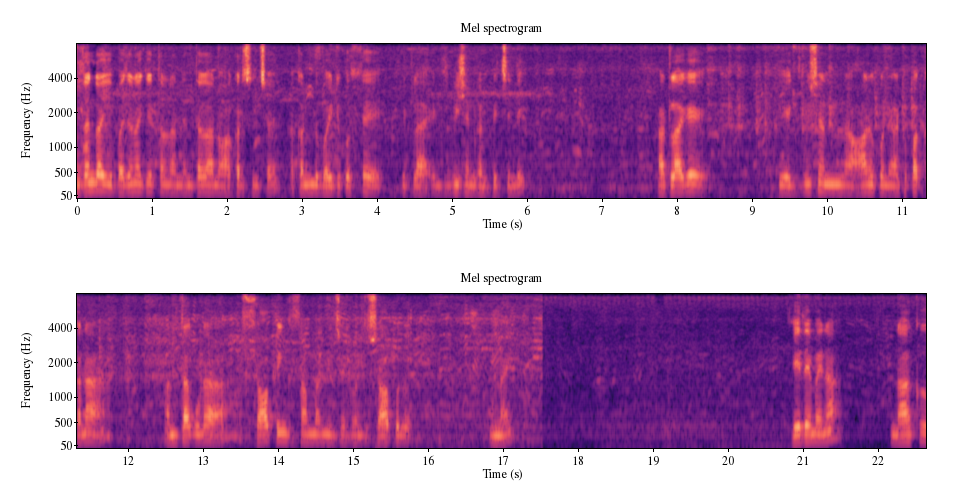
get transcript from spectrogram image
నిజంగా ఈ భజన కీర్తనలు నన్ను ఎంతగానో ఆకర్షించాయి. అక్కడ నుండి బయటికి వస్తే ఇట్లా ఎగ్జిబిషన్ కనిపించింది. అట్లాగే ఈ ఎగ్జిబిషన్ ఆనుకునే అటుపక్కన అంతా కూడా షాపింగ్కి సంబంధించినటువంటి షాపులు ఉన్నాయి. ఏదేమైనా నాకు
